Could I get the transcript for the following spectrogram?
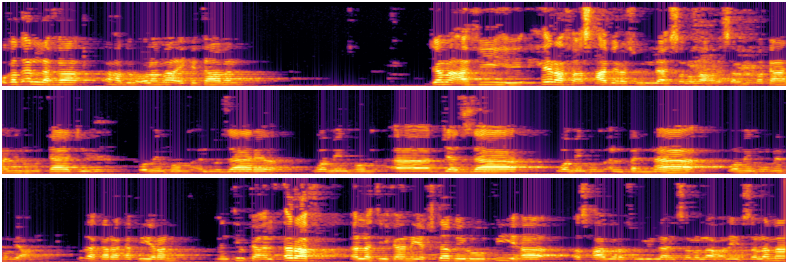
wqad alafa ahad culamaai kitaaban jamaca fiihi xirafa asxaabi rasuuli illahi sala allahu alay slam fakana minhum ataajir wa minhum almuzaaric wa minhum aljazaar wa minhum albannaa wa minhum minhum yani dakara katiira min tilka alxiraf alatii kaana yashtagilu fiiha asxaabu rasuuli illahi sala allahu alayh wasalama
